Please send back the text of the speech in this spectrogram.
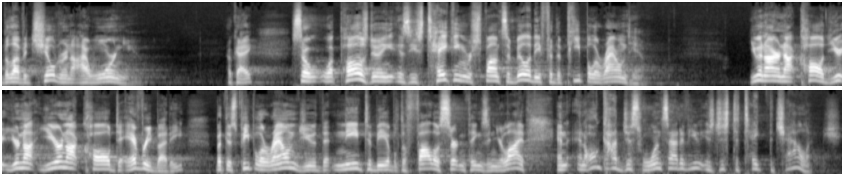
beloved children, I warn you. Okay? So, what Paul's doing is he's taking responsibility for the people around him. You and I are not called, you're, you're, not, you're not called to everybody, but there's people around you that need to be able to follow certain things in your life. And, and all God just wants out of you is just to take the challenge.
